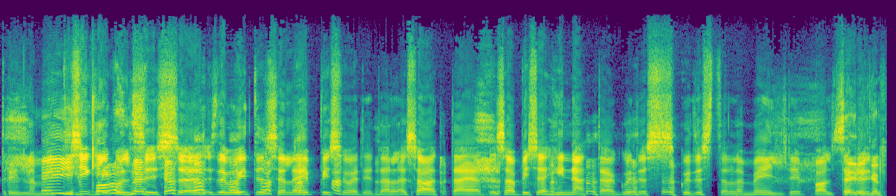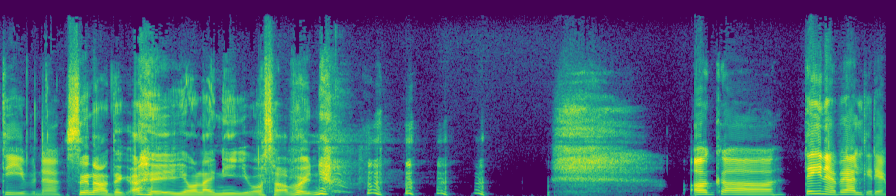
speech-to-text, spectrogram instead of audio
Trillemit isiklikult, siis äh, te võite selle episoodi talle saata ja ta saab ise hinnata, kuidas, kuidas talle meeldib alternatiivne. sõnadega ei ole nii osav, onju aga teine pealkiri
